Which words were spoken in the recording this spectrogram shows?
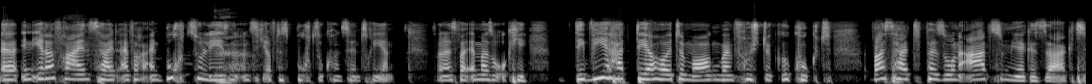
äh, in ihrer freien Zeit einfach ein Buch zu lesen und sich auf das Buch zu konzentrieren. Sondern es war immer so, okay, die, wie hat der heute Morgen beim Frühstück geguckt? Was hat Person A zu mir gesagt?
